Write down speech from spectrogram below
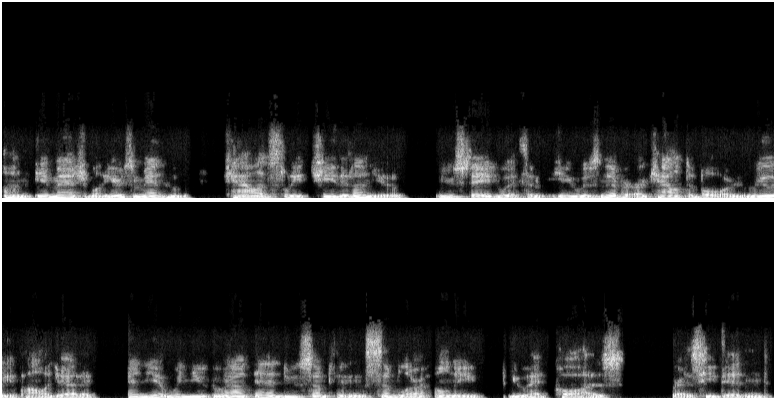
unimaginable. Here's a man who callously cheated on you. You stayed with him. He was never accountable or really apologetic. And yet, when you go out and do something similar, only you had cause, whereas he didn't,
